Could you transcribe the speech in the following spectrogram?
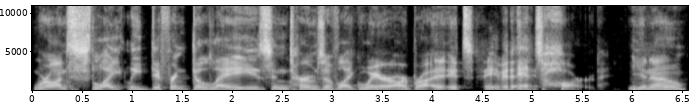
We're on slightly different delays in terms of like where our bro it's David A. it's hard, you know.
